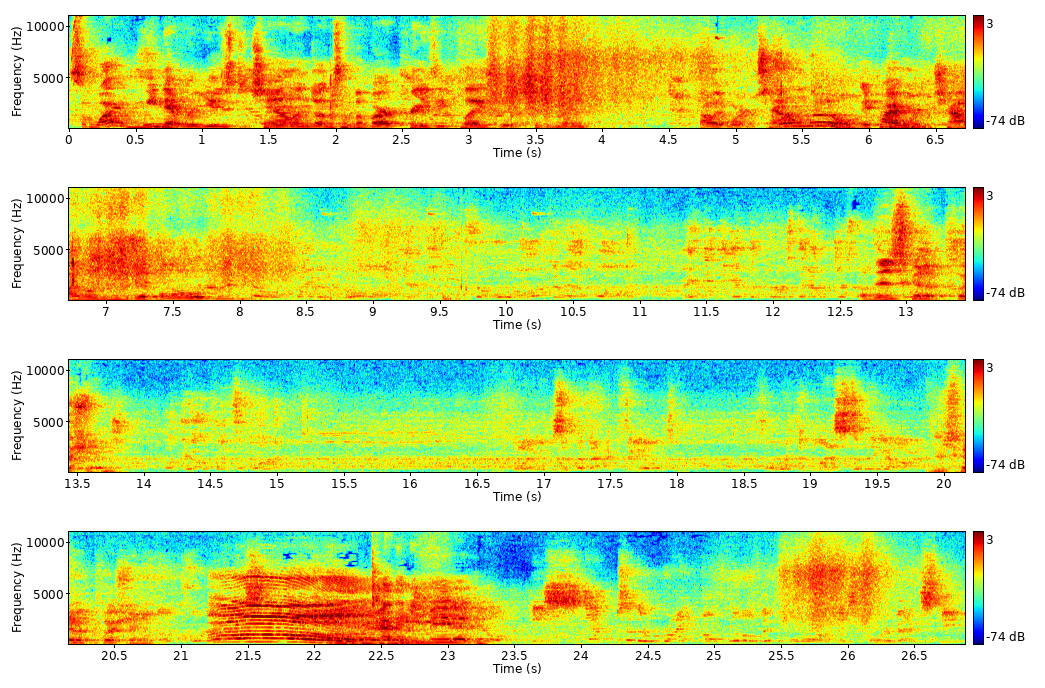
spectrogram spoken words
So why have we never used a challenge on some of our crazy plays that should have been probably weren't challengeable? know. They probably weren't challengeable. They need to get the first down just Oh, they're just gonna push him. on the offensive line. Williams in the backfield. Fourth and going to push him. They're just gonna push him. Mm, I think he made it. He stepped to the right a little bit more on his quarterback sneak.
